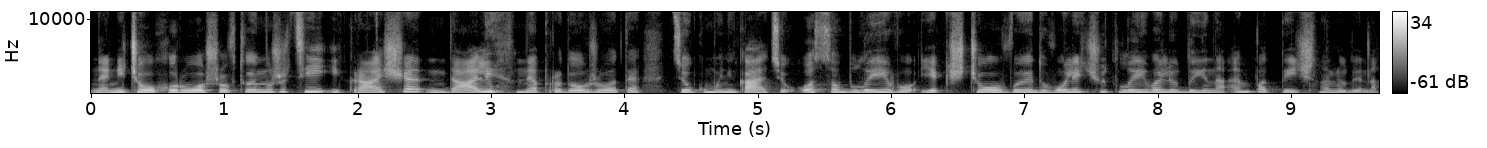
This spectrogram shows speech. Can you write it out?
е, нічого хорошого в твоєму житті, і краще далі не продовжувати цю комунікацію. Особливо, якщо ви доволі чутлива людина, емпатична людина,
